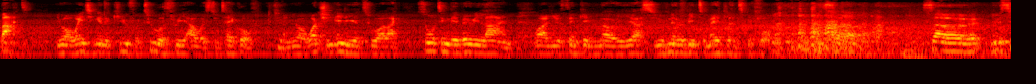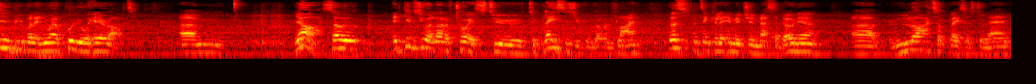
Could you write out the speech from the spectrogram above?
But you are waiting in a queue for two or three hours to take off. And you are watching idiots who are like sorting their very line while you're thinking, no, yes, you've never been to Maitland's before. so, so, you see people and you want to pull your hair out. Um, yeah, so it gives you a lot of choice to, to places you can go and fly. This particular image in Macedonia, uh, lots of places to land,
